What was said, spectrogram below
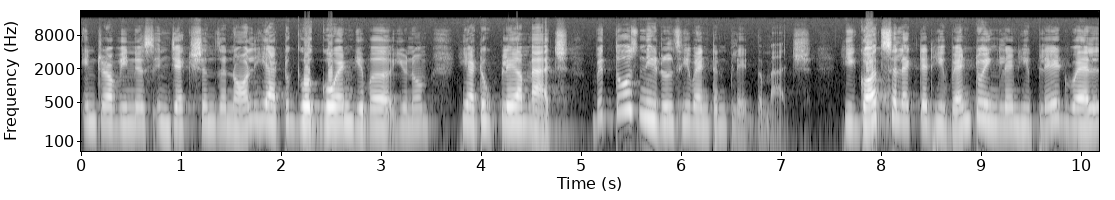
intravenous injections and all. He had to go, go and give a, you know, he had to play a match. With those needles, he went and played the match. He got selected, he went to England, he played well,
